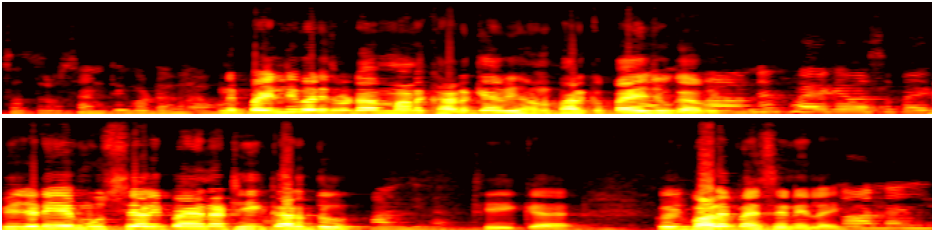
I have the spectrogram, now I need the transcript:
70% ਹੀ ਗੋਡਾ ਖਰਾਬ ਨਹੀਂ ਪਹਿਲੀ ਵਾਰੀ ਤੁਹਾਡਾ ਮਨ ਖੜ ਗਿਆ ਵੀ ਹੁਣ ਫ਼ਰਕ ਪੈ ਜਾਊਗਾ ਵੀ। ਹਾਂ ਉਹਨੇ ਪੈ ਗਿਆ ਬਸ ਪੈ ਵੀ ਜਿਹੜੀ ਇਹ ਮੂਸੇ ਵਾਲੀ ਭੈਣ ਆ ਠੀਕ ਕਰ ਦੂ ਹਾਂਜੀ ਹਾਂਜੀ। ਠੀਕ ਹੈ। ਕੋਈ ਬਾਲੇ ਪੈਸੇ ਨਹੀਂ ਲਏ? ਨਾ ਨਾ ਜੀ।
